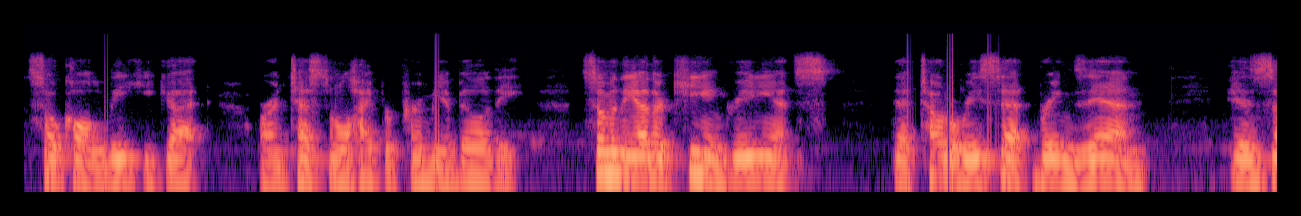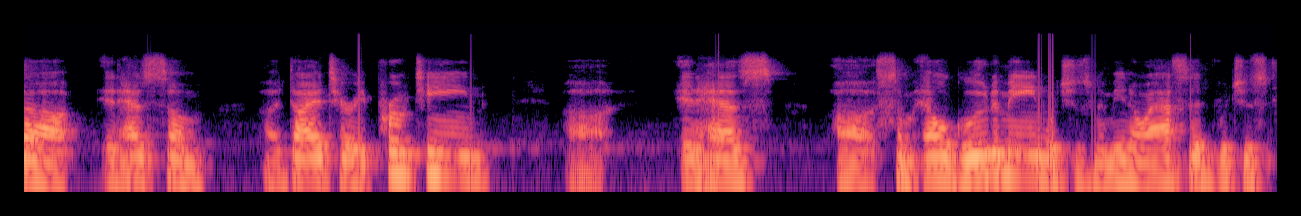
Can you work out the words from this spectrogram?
so called leaky gut or intestinal hyperpermeability. Some of the other key ingredients that Total Reset brings in is uh, it has some uh, dietary protein, uh, it has uh, some L-glutamine, which is an amino acid, which has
